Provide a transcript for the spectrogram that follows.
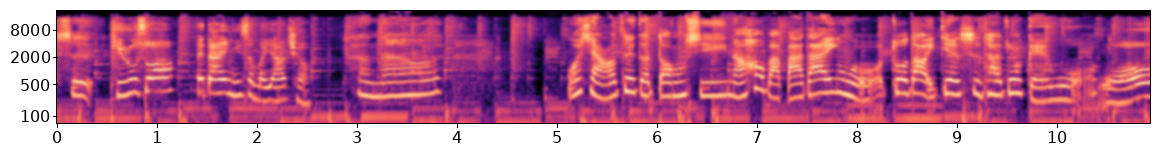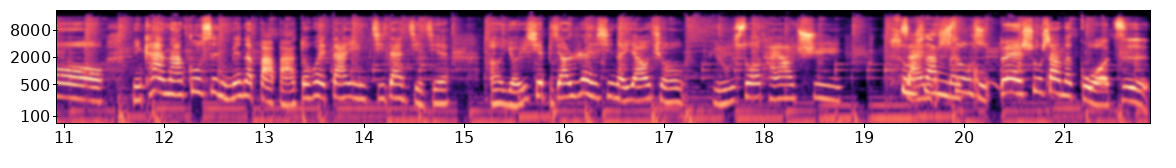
是。比如说，会答应你什么要求？可能我想要这个东西，然后爸爸答应我做到一件事，他就给我。哦，你看啊，故事里面的爸爸都会答应鸡蛋姐姐，呃，有一些比较任性的要求，比如说他要去。树上的果，对，树上的果子，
